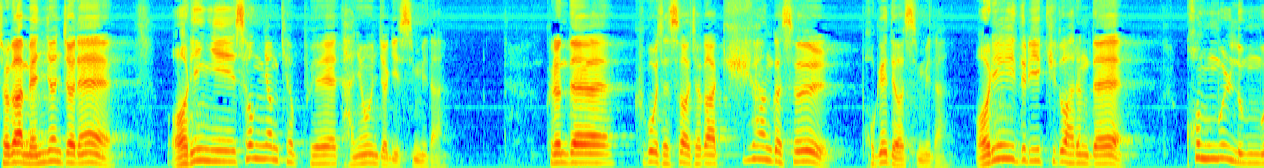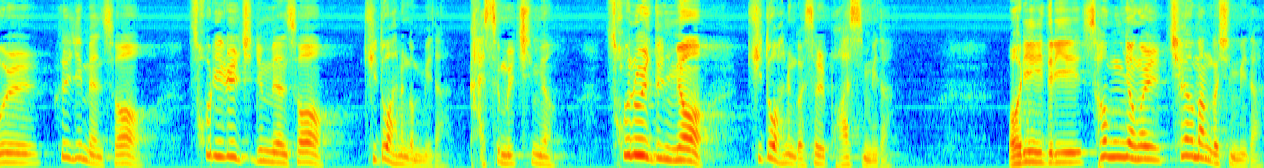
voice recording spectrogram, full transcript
제가 몇 년 전에 어린이 성령 캠프에 다녀온 적이 있습니다. 그런데 그곳에서 제가 귀한 것을 보게 되었습니다. 어린이들이 기도하는데 콧물, 눈물 흘리면서 소리를 지르면서 기도하는 겁니다. 가슴을 치며 손을 들며 기도하는 것을 보았습니다. 어린이들이 성령을 체험한 것입니다.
